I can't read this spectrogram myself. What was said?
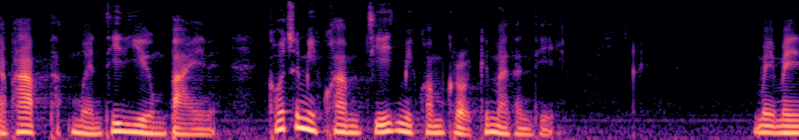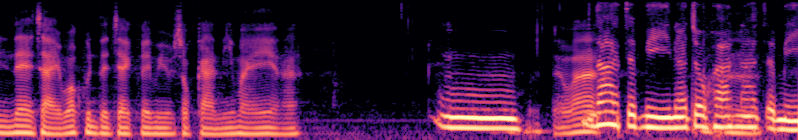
สภาพเหมือนที่ยืมไปเนี่ยเขาจะมีความจี๊ดมีความโกรธขึ้นมาทันที ไม่ไม่แน่ใจว่าคุณเตือนใจเคยมีประสบการณ์นี้ไหมนะอืมแต่ว่าน่าจะมีนะเจ้าค่ะน่าจะมี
